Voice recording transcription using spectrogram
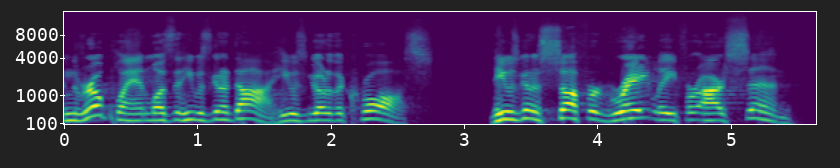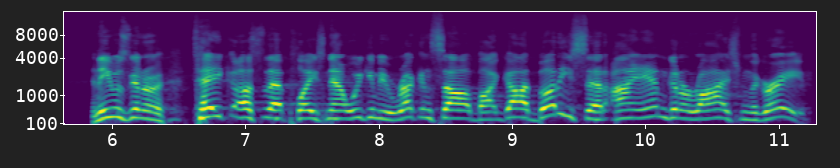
And the real plan was that he was going to die, he was going to go to the cross, he was going to suffer greatly for our sin. And he was going to take us to that place now we can be reconciled by God. But he said, I am going to rise from the grave.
